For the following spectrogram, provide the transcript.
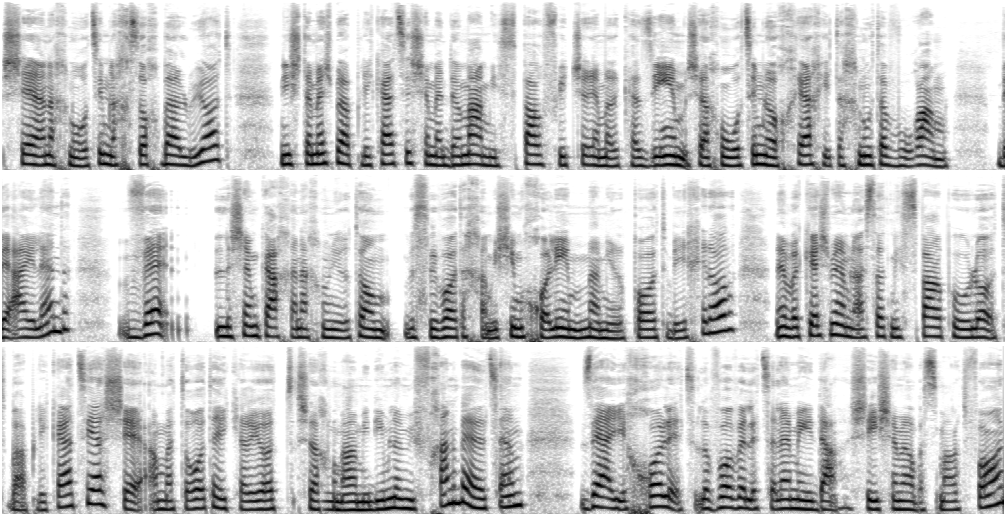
שאנחנו רוצים לחסוך בעלויות, נשתמש באפליקציה שמדמה מספר פיצ'רים מרכזיים שאנחנו רוצים להוכיח התכנות עבורם באיילנד, ו... לשם כך אנחנו נרתום בסביבות ה-50 חולים מהמרפאות באיכילוב, נבקש מהם לעשות מספר פעולות באפליקציה, שהמטרות העיקריות שאנחנו מעמידים למבחן בעצם, זה היכולת לבוא ולצלם מידע שיישמר בסמארטפון,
